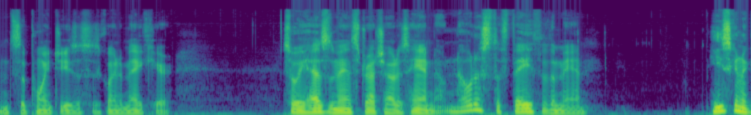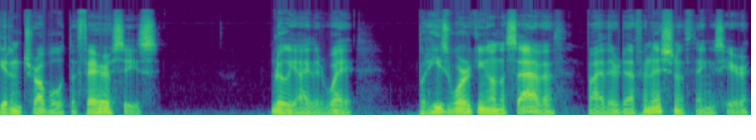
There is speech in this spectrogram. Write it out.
That's the point Jesus is going to make here. So he has the man stretch out his hand. Now, notice the faith of the man. He's going to get in trouble with the Pharisees, really, either way. But he's working on the Sabbath by their definition of things here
